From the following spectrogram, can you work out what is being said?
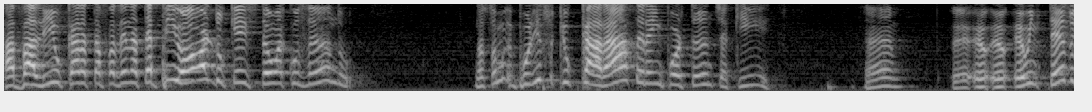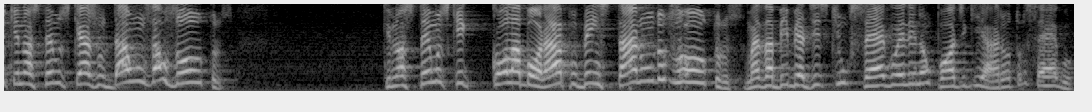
avalia, o cara está fazendo até pior do que estão acusando. Nós estamos, por isso que o caráter é importante aqui. É, eu, eu, eu entendo que nós temos que ajudar uns aos outros que nós temos que colaborar para o bem-estar um dos outros. Mas a Bíblia diz que um cego ele não pode guiar outro cego.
